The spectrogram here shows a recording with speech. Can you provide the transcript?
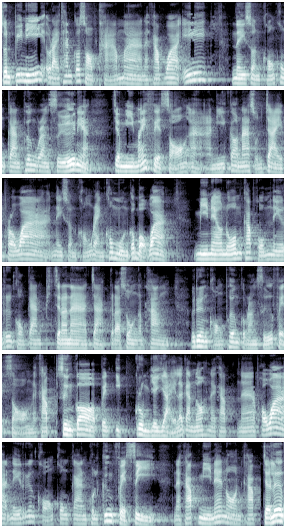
ส่วนปีนี้หลายท่านก็สอบถามมานะครับว่าเอ๊ะในส่วนของโครงการเพิ่มรังซื้อเนี่ยจะมีไหมเฟสสองอ่าอันนี้ก็น่าสนใจ เพราะว่าในส่วนของแหล่งข้อมูลก็บอกว่า มีแนวโน้มครับผมในเรื่องของการพิจารณาจากกระทรวงการคลัง เรื่องของเพิ่มกำลังซื้อเฟส2นะครับซึ่งก็เป็นอีกกลุ่มใหญ่ ๆ แล้วกันเนาะนะครับนะเพราะว่าในเรื่องของโครงการคนครึ่งเฟส4นะครับมีแน่นอนครับจะเริ่ม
